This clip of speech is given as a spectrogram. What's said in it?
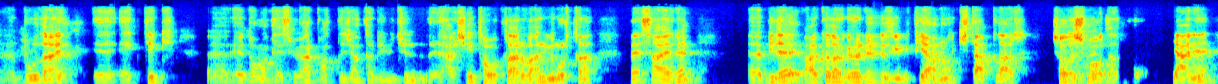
e, buğday e, ektik. E, domates, biber, patlıcan tabii bütün e, her şey. Tavuklar var, yumurta vesaire. E, bir de arkada gördüğünüz gibi piyano, kitaplar, çalışma evet. odası. Yani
